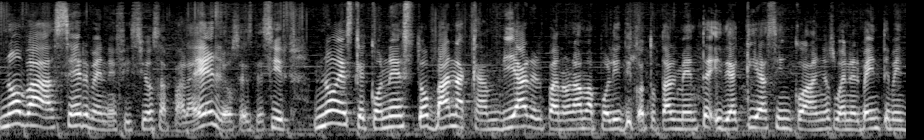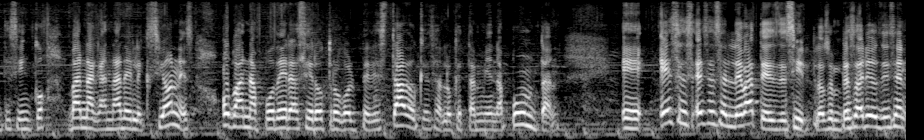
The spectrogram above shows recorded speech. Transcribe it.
no va a ser beneficiosa para ellos. Es decir, no es que con esto van a cambiar el panorama político totalmente y de aquí a cinco años o en el 2025 van a ganar elecciones o van a poder hacer otro golpe de Estado, que es a lo que también apuntan. Eh, ese, es, ese es el debate, es decir, los empresarios dicen,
